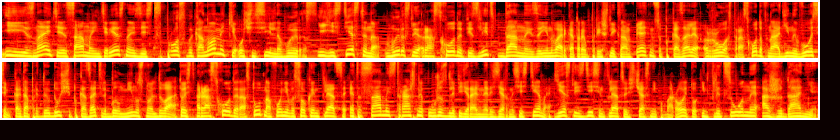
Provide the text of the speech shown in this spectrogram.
И знаете, самое интересное здесь, спрос в экономике очень сильно вырос. И, естественно, выросли расходы физлиц. Данные за январь, которые пришли к нам в пятницу, показали рост расходов на 1,8, когда предыдущий показатель был минус 0,2. То есть расходы растут на фоне высокой инфляции. Это самый страшный ужас для Федеральной резервной системы. Если здесь инфляцию сейчас не побороть, то инфляционные ожидания,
